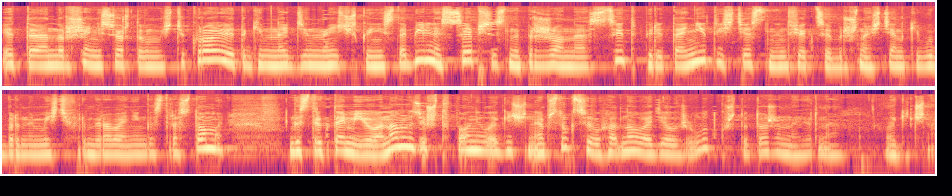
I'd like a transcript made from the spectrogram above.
Это нарушение свертываемости крови, это гемодинамическая нестабильность, сепсис, напряженный асцит, перитонит, естественная инфекция брюшной стенки в выбранном месте формирования гастростомы, гастроктомия в анамнезе, что вполне логично, и обструкция выходного отдела желудка, что тоже, наверное, логично.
